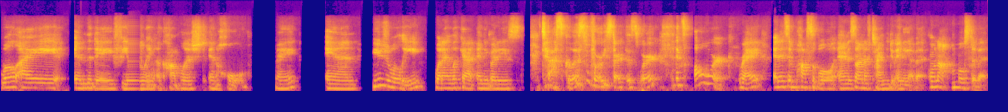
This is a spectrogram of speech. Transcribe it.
will I end the day feeling accomplished and whole, right? And usually when I look at anybody's task list before we start this work, it's all work, right? And it's impossible and it's not enough time to do any of it. Well, not most of it.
